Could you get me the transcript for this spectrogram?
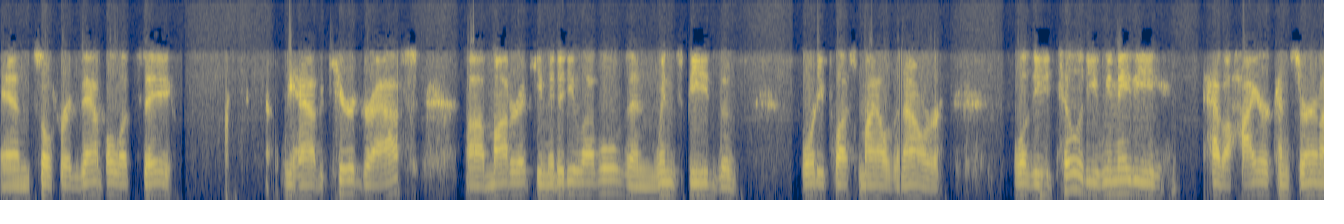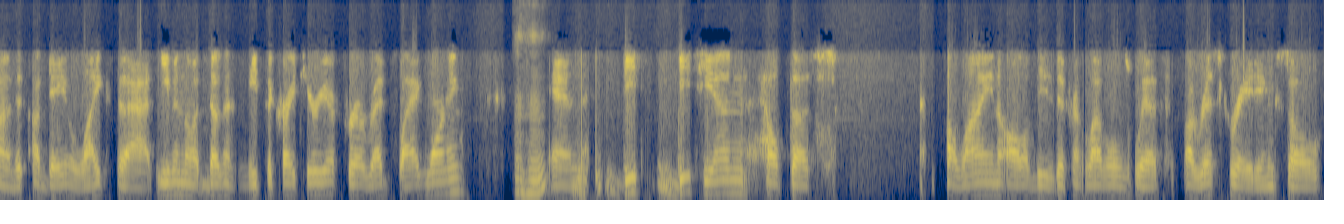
And so, for example, let's say we have cured grass, uh, moderate humidity levels, and wind speeds of 40 plus miles an hour. Well, the utility, we maybe have a higher concern on a day like that, even though it doesn't meet the criteria for a red flag warning. Mm-hmm. And D- DTN helped us align all of these different levels with a risk rating so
